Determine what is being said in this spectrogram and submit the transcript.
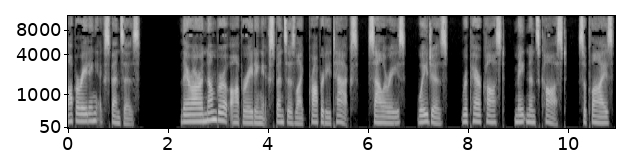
operating expenses. There are a number of operating expenses like property tax, salaries, wages, repair cost, maintenance cost, supplies,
